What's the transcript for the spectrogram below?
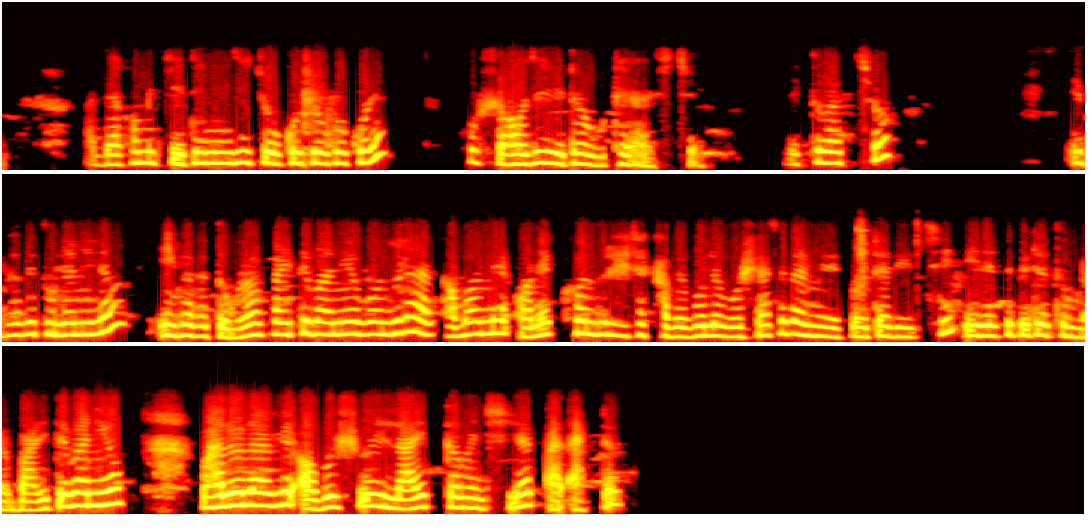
আর দেখো আমি কেটে নিয়েছি চৌকো চৌকো করে খুব সহজেই এটা উঠে আসছে দেখতে পাচ্ছ এভাবে তুলে নিলাম। এইভাবে তোমরাও বাড়িতে বানিও বন্ধুরা। আর আমার মেয়ে অনেকক্ষণ ধরে এটা খাবে বলে বসে আছে। তাই আমি এটা দিচ্ছি। এই রেসিপিটা তোমরা বাড়িতে বানিও। ভালো লাগলে অবশ্যই লাইক, কমেন্ট, শেয়ার আর একটা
